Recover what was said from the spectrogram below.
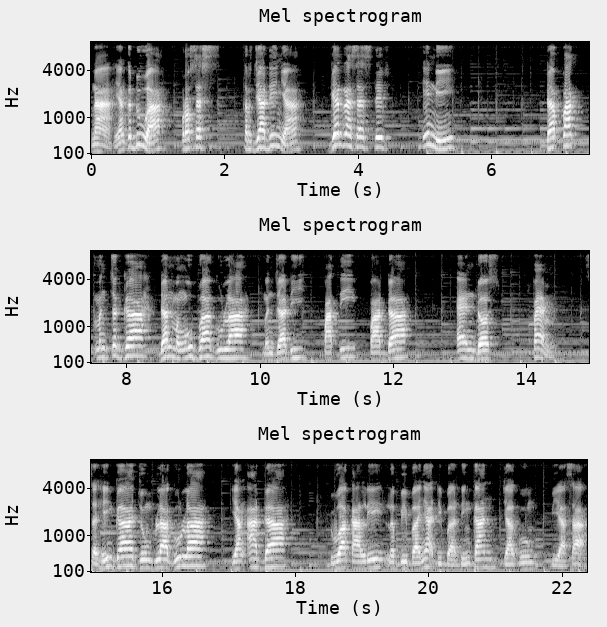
Nah, yang kedua, proses terjadinya gen resensif ini dapat mencegah dan mengubah gula menjadi pati pada endosperm sehingga jumlah gula yang ada dua kali lebih banyak dibandingkan jagung biasa.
